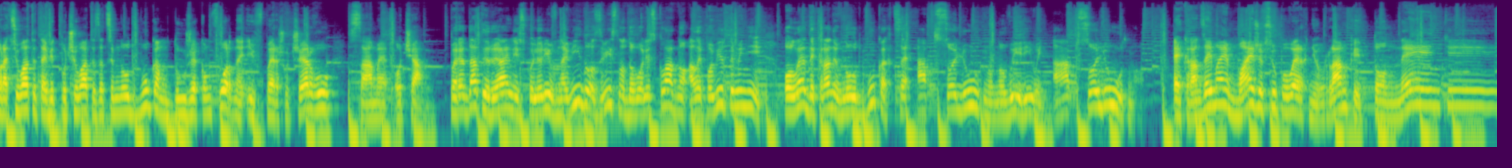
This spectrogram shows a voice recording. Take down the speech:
Працювати та відпочивати за цим ноутбуком дуже комфортно і в першу чергу саме очам. Передати реальність кольорів на відео, звісно, доволі складно, але повірте мені, oled екрани в ноутбуках це абсолютно новий рівень. Абсолютно. Екран займає майже всю поверхню, рамки тоненькі.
